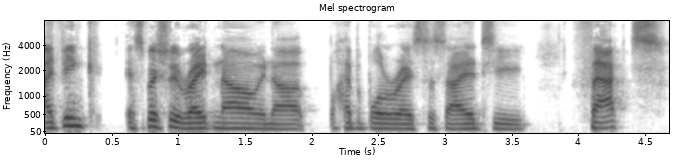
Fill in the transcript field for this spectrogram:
I think especially right now in a hyperpolarized society facts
